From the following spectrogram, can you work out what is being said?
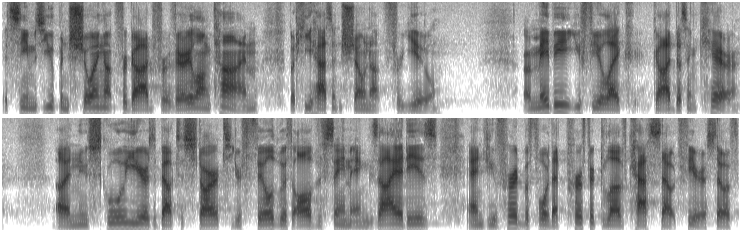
it seems you've been showing up for God for a very long time, but He hasn't shown up for you. Or maybe you feel like God doesn't care. A new school year is about to start. You're filled with all of the same anxieties. And you've heard before that perfect love casts out fear. So, if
